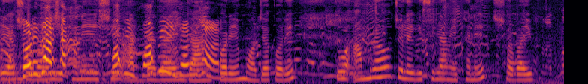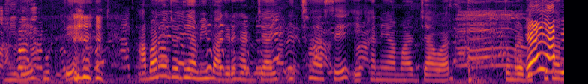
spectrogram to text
এরা সবাই এখানে এসে আড্ডা দেয় গান করে মজা করে। তো আমরাও চলে গেছিলাম এখানে সবাই মিলে ঘুরতে। আবারও যদি আমি বাগেরহাট যাই ইচ্ছা আছে এখানে আমার যাওয়ার। তোমরা দেখতে পাবে।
